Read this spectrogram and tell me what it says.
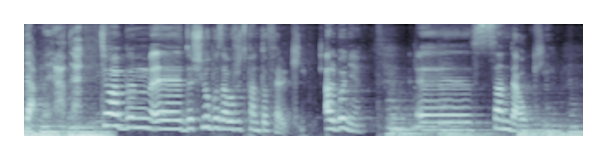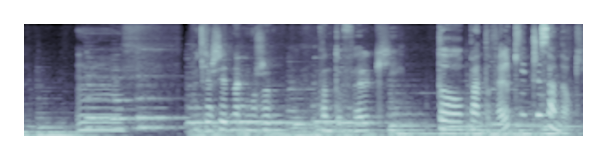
Damy radę. Chciałabym e, do ślubu założyć pantofelki. Albo nie. E, sandałki. Chociaż jednak może pantofelki. To pantofelki czy sandoki?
